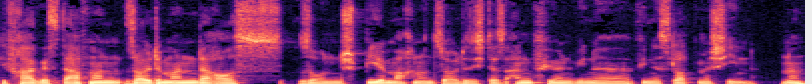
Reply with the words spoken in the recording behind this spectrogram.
Die Frage ist, darf man, sollte man daraus so ein Spiel machen und sollte sich das anfühlen wie eine, wie eine Slot-Machine? Ne?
